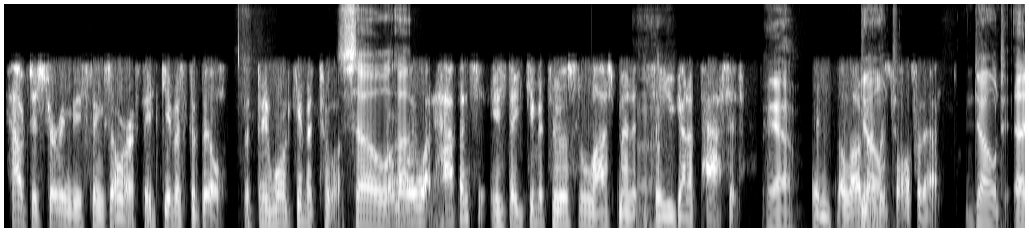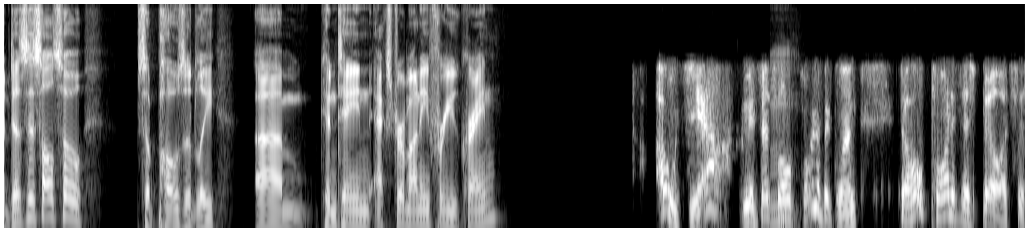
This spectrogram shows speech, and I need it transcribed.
how disturbing these things are if they'd give us the bill, but they won't give it to us. So, Normally, uh, what happens is they give it to us in the last minute and say you got to pass it, yeah, and a lot of Don't. members fall for that. don't. Uh, does this also supposedly um, contain extra money for Ukraine? Oh yeah, I mean that's the whole point of it, Glenn. The whole point of this bill, it's a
